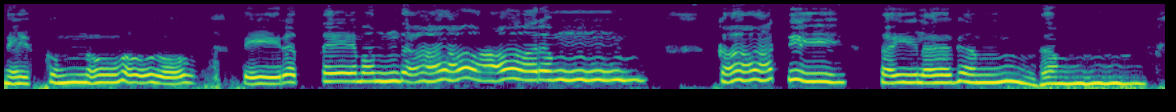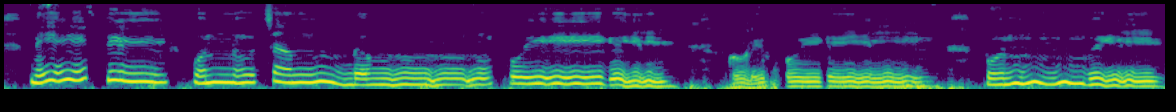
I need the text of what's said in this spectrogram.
നിൽക്കുന്നുവോ തീരത്തെ മന്ദാരം? കാറ്റിൽ തൈലഗന്ധം നീറ്റിൽ പൊന്നു ചന്തം പൊയ്കയിൽ കുളിർ പൊയ്കയിൽ പൊൻവയിൽ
